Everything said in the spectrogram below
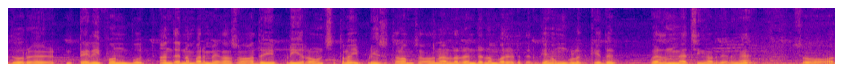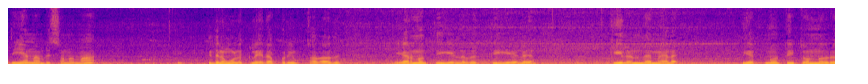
இது ஒரு டெலிஃபோன் பூத் அந்த நம்பர் மாரி தான். ஸோ அது இப்படி ரவுண்ட் சுற்றலாம் இப்படியும் சுற்றலாம் ஸோ அதனால் ரெண்டு நம்பர் எடுத்திருக்கேன். உங்களுக்கு எது வருதுன்னு மேட்சிங் வருது எடுங்க ஸோ அது ஏன் நான் அப்படி சொன்னேன்னா இதில் உங்களுக்கு கிளியராக புரியும். ஸோ அதாவது இரநூத்தி எழுபத்தி ஏழு கீழேருந்து மேலே. எட்நூற்றி தொண்ணூறு.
